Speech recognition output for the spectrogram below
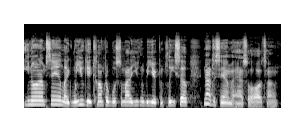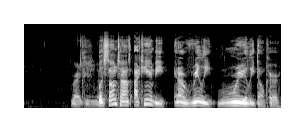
you know what I'm saying? Like when you get comfortable with somebody, you can be your complete self. Not to say I'm an asshole all the time, Right. you know, but sometimes I can be, and I really, really don't care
